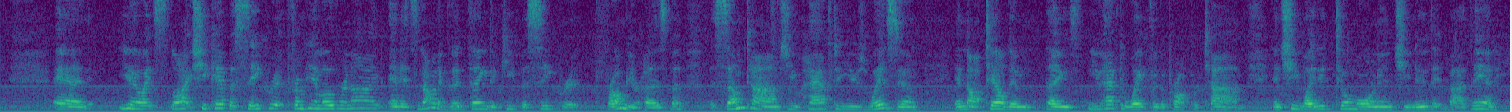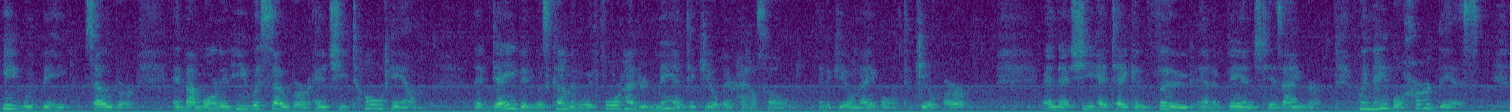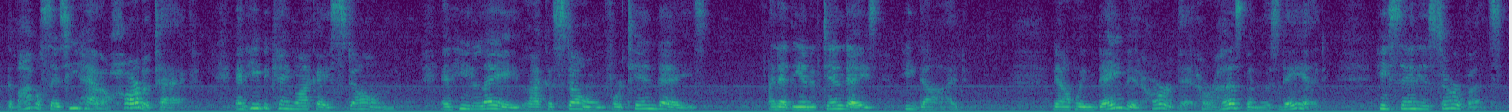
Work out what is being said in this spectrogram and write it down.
And, you know, it's like she kept a secret from him overnight, and it's not a good thing to keep a secret from your husband, but sometimes you have to use wisdom and not tell them things. You have to wait for the proper time. And she waited till morning. She knew that by then he would be sober. And by morning he was sober, and she told him that David was coming with 400 men to kill their household and to kill Nabal, to kill her, and that she had taken food and avenged his anger. When Nabal heard this, the Bible says he had a heart attack and he became like a stone. And he lay like a stone for 10 days. And at the end of 10 days, he died. Now, when David heard that her husband was dead, he sent his servants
